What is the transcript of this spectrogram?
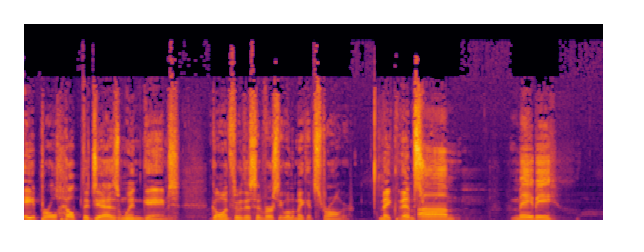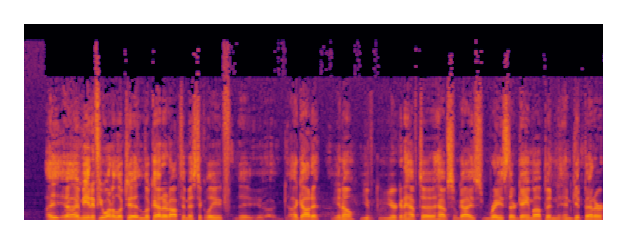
April, help the Jazz win games going through this adversity? Will it make it stronger? Make them stronger? Um, maybe. I, I mean, if you want to look at look at it optimistically, I got it. You know, you've, you're going to have to have some guys raise their game up and, and get better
